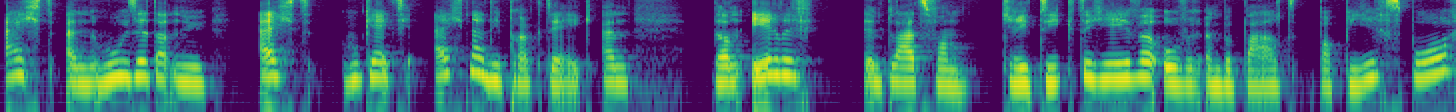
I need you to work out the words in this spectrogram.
echt en hoe zit dat nu echt, hoe kijk je echt naar die praktijk? En dan eerder in plaats van kritiek te geven over een bepaald papierspoor,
